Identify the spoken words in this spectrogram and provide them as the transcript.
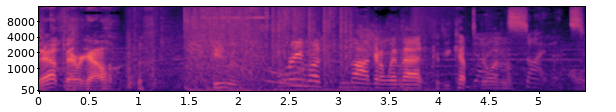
Yep, there we go. he was pretty much not gonna win that because he kept Die doing. in silence.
